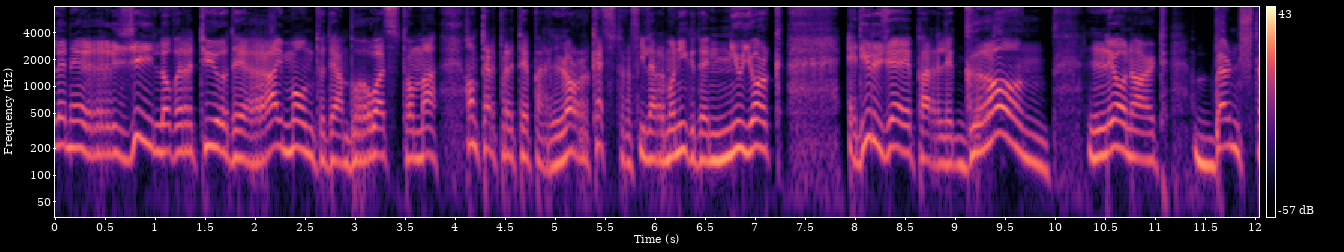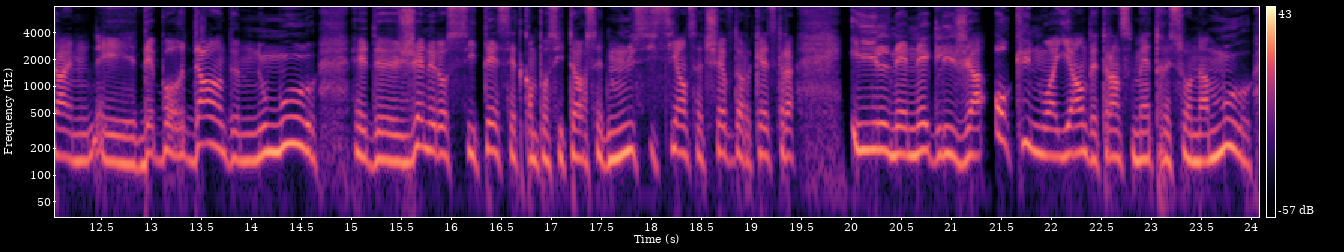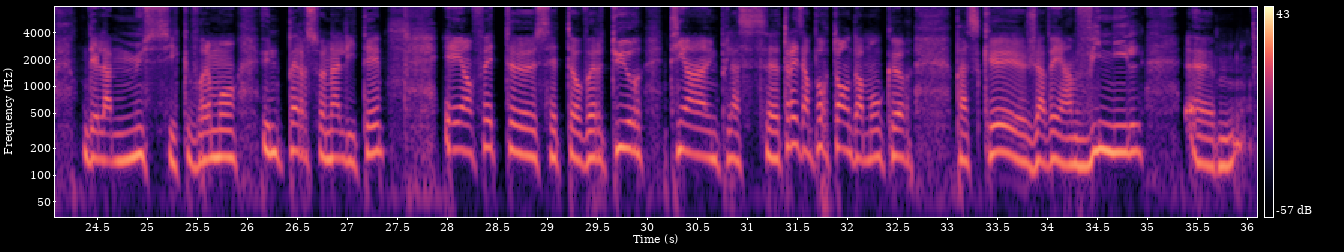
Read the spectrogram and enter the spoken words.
Quelle énergie L'ouverture de Raymond d'Ambroise Thomas, interprété par l'Orchestre Philharmonique de New York et dirigé par le grand Leonard Bernstein et débordant de humour et de générosité, cet compositeur, cet musicien, cet chef d'orchestre, il ne négligea aucun moyen de transmettre son amour de la musique, vraiment une personnalité. Et en fait, euh, cette ouverture tient une place très importante dans mon cœur parce que j'avais un vinyle euh,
